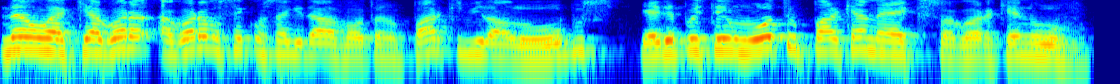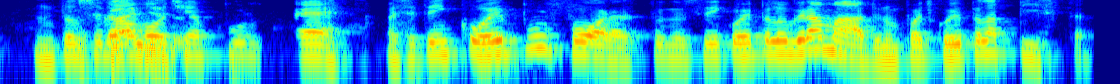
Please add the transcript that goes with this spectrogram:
Não, é que agora, agora você consegue dar a volta no Parque Vila Lobos, e aí depois tem um outro parque anexo agora, que é novo. Então o você Cândido. dá uma voltinha por. É, mas você tem que correr por fora. Você tem que correr pelo gramado, não pode correr pela pista.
